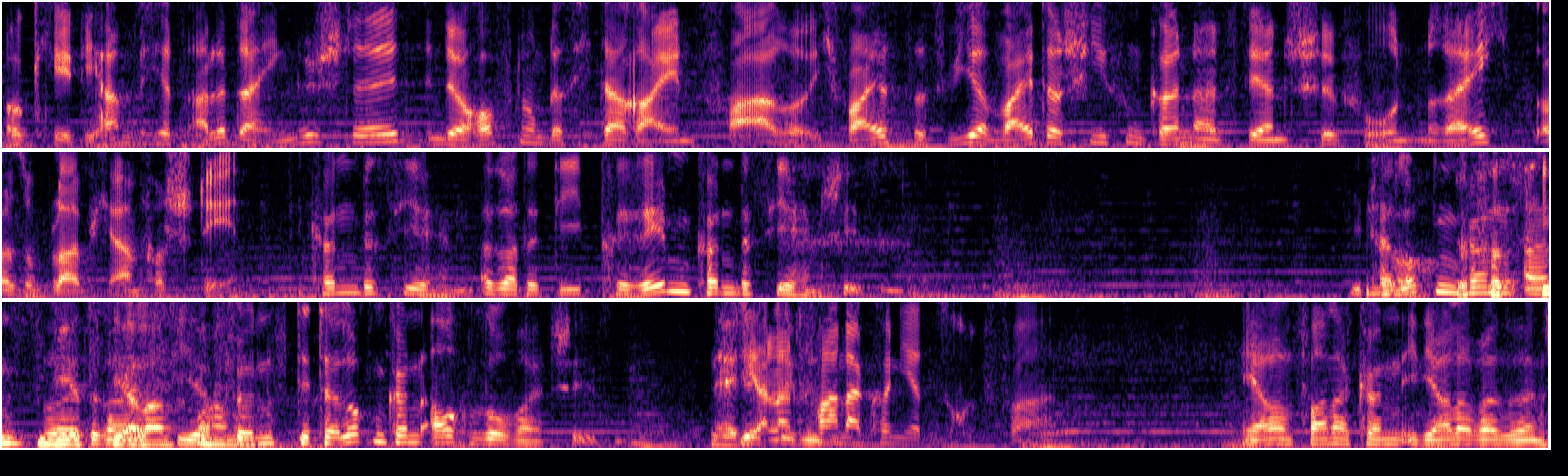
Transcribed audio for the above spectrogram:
Okay, die haben sich jetzt alle dahingestellt, in der Hoffnung, dass ich da reinfahre. Ich weiß, dass wir weiter schießen können als deren Schiffe unten rechts, also bleibe ich einfach stehen. Die können bis hierhin. Also warte, die Triremen können bis hierhin schießen. Die Talucken wir können versinken 1, 2, jetzt die 3, Alan 4, Fahner. 5. Die Talucken können auch so weit schießen. Ne, die Fahner können ja zurückfahren. Ja, und Fahner können idealerweise ein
